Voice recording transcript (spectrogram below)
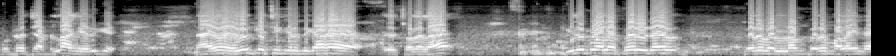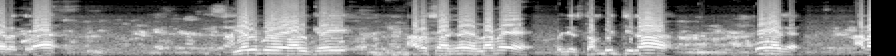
குற்றச்சாட்டுலாம் அங்க இருக்கு. நான் ஏதோ எதிர்க்கட்சிங்கிறதுக்காக இதை சொல்லலை. இது போல பேரிடர் பெருவெள்ளம் பெருமழை நேரத்துல இயல்பு வாழ்க்கை அரசாங்கம் எல்லாமே கொஞ்சம் ஸ்தம்பிச்சு தான் போவாங்க. ஆனா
